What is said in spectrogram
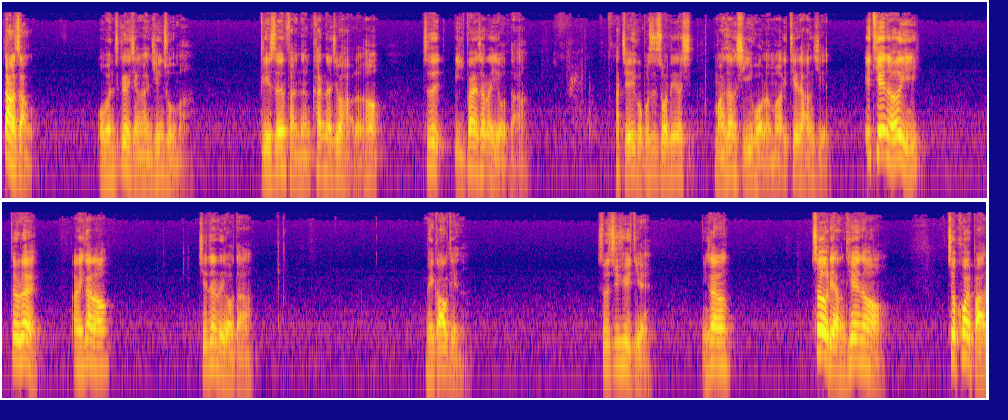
大涨，我们就跟你讲很清楚嘛，跌升反弹看那就好了哈。这是礼拜三的友达。那结果不是昨天就马上熄火了吗？一天行情，一天而已，对不对？那你看哦，今天的友达没高点了，是不是继续跌？你看哦，这两天哦，就快把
